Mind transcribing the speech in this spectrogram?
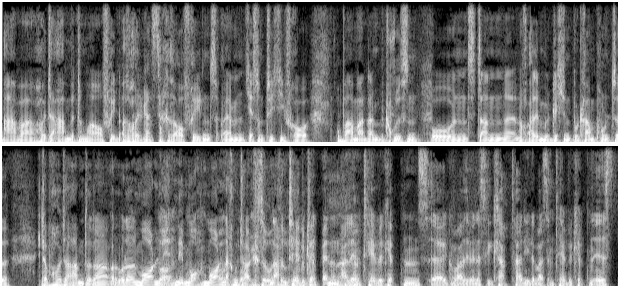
Aber heute Abend wird nochmal aufregend. Also heute den ganzen Tag ist aufregend. Ähm, jetzt natürlich die Frau Obama dann begrüßen und dann äh, noch alle möglichen Programmpunkte. Ich glaube heute Abend, oder? Oder morgen, morgen, nee, morgen, morgen Nachmittag. So, nach so, dem Table Captain. Wenn dann alle Table Captains äh, quasi, wenn es geklappt hat, jeder weiß im Table Captain ist,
